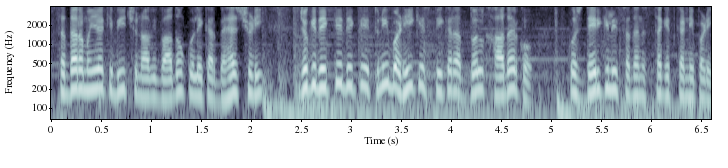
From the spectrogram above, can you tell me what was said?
सिद्धारमैया के बीच चुनावी वादों को लेकर बहस छिड़ी, जो कि देखते देखते इतनी बढ़ी कि स्पीकर अब्दुल खादर को कुछ देर के लिए सदन स्थगित करनी पड़ी।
